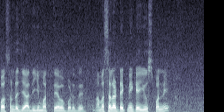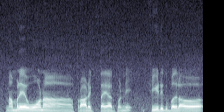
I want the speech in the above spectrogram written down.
பர்சன்டேஜ் அதிகமாக தேவைப்படுது. நம்ம சில டெக்னிக்கை யூஸ் பண்ணி நம்மளே ஓனாக ப்ராடக்ட் தயார் பண்ணி ஃபீடுக்கு பதிலாக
